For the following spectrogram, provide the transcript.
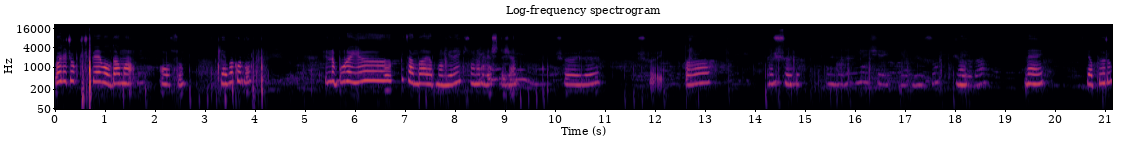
Böyle çok küçük bir ev oldu ama olsun. Gel bak oradan. Şimdi burayı bir tane daha yapmam gerek. Sonra birleştireceğim. Şöyle. Şurayı da. Ha, Şöyle. Onları niye şey yapmıyorsun? Ne? Şuradan. Ne? Yapıyorum.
